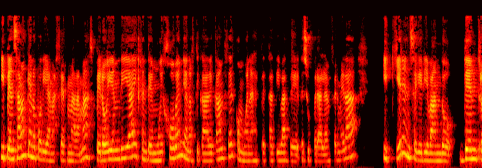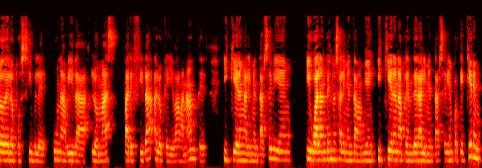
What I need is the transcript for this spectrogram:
y pensaban que no podían hacer nada más. Pero hoy en día hay gente muy joven diagnosticada de cáncer con buenas expectativas de, superar la enfermedad y quieren seguir llevando dentro de lo posible una vida lo más parecida a lo que llevaban antes y quieren alimentarse bien. Igual antes no se alimentaban bien y quieren aprender a alimentarse bien porque quieren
